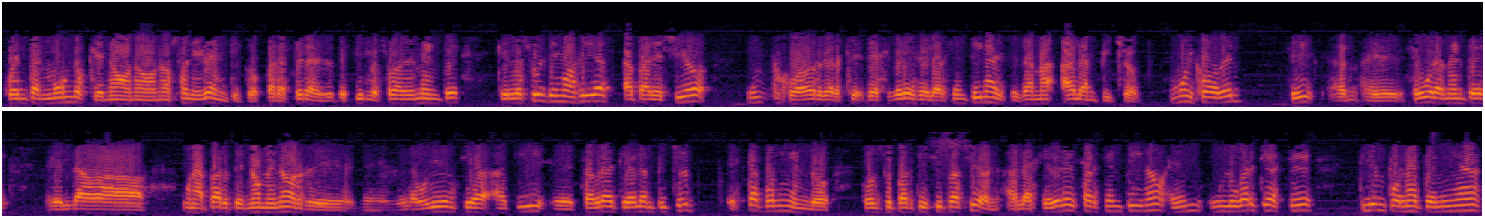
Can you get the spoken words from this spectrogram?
cuentan mundos que no, no, no son idénticos, para hacer, decirlo suavemente, que en los últimos días apareció un jugador de, de de la Argentina que se llama Alan Pichot, muy joven, sí, eh, seguramente eh, la, una parte no menor de, la audiencia aquí eh, sabrá que Alan Pichot está poniendo con su participación al ajedrez argentino en un lugar que hace tiempo no tenía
